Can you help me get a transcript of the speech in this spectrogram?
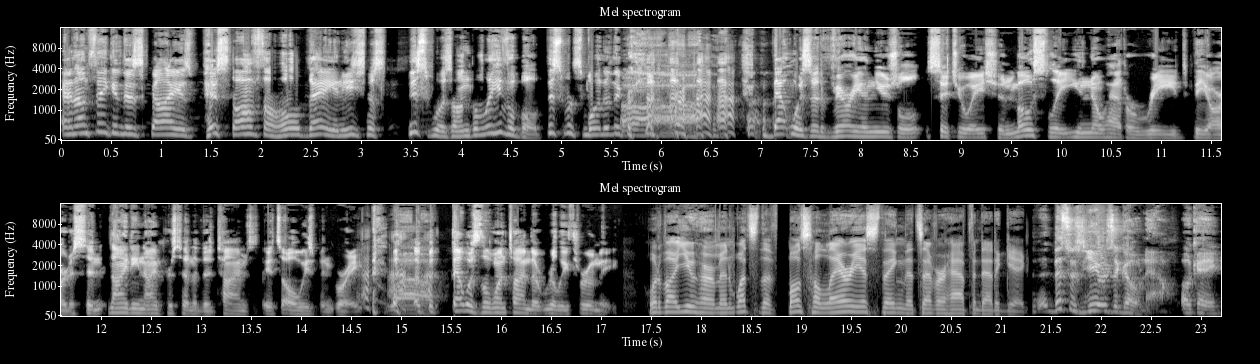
and I'm thinking this guy is pissed off the whole day and he's just, this was unbelievable. This was one of the that was a very unusual situation. Mostly you know how to read the artist and 99% of the times it's always been great. Wow. but that was the one time that really threw me. What about you, Herman? What's the most hilarious thing that's ever happened at a gig? This was years ago now. Okay.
